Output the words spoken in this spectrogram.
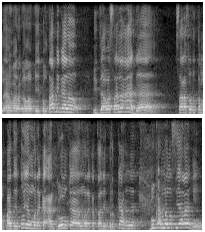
Nah, barakallahu fikum. Tapi kalau di Jawa sana ada salah satu tempat itu yang mereka agungkan, mereka cari berkahnya, bukan manusia lagi.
